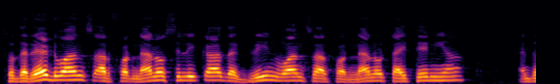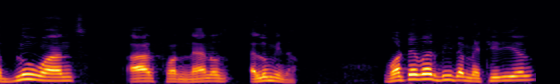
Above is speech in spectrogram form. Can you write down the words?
So, the red ones are for nano silica, the green ones are for nano titania and the blue ones are for nano alumina. Whatever be the material,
